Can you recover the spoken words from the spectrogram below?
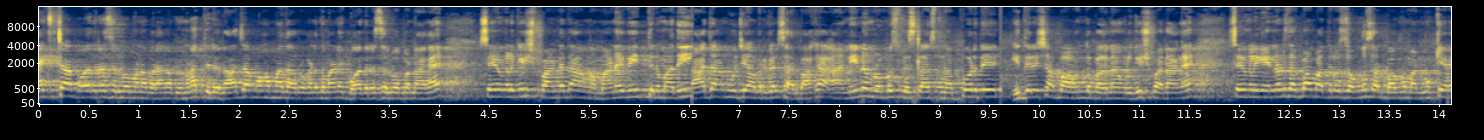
நெக்ஸ்ட்டாக பர்த்டே செல்வம் பண்ண போகிறாங்க அப்படின்னா திரு ராஜா முகமது அவர்கள் வந்து மாதிரி பர்த்டே செல்வம் பண்ணாங்க. ஸோ இவங்களுக்கு விஷ் பண்ணுறது அவங்க மனைவி திருமதி ராஜா மூஜி அவர்கள் சார்பாக and இன்னும் ரொம்ப ஸ்பெஷலாக பண்ண போகிறது இதிரிஷாப்பா வந்து பார்த்தீங்கன்னா உங்களுக்கு விஷ் பண்ணாங்க. ஸோ இவங்களுக்கு என்னோட சார்பாக பத்து ரூபா உங்கள் சார்பாகவும் and முக்கிய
